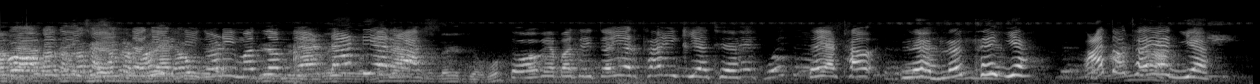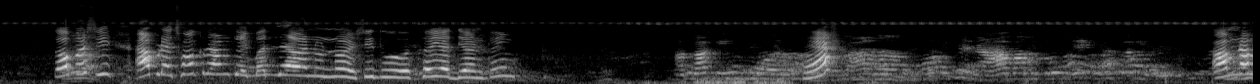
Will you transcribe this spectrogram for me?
હવે આવી ગઈ ઘડી મતલબ કે દાંડિયા રાસ. તો હવે બધી તૈયાર થઈ ગયા છે. તૈયાર થા લે લે થઈ ગયા. આ તો થઈ જ ગયા. તો પછી આપણે છોકરાઓને કઈ બદલાવાનું ન સીધું થઈ જ કઈ હે? આમ નામ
